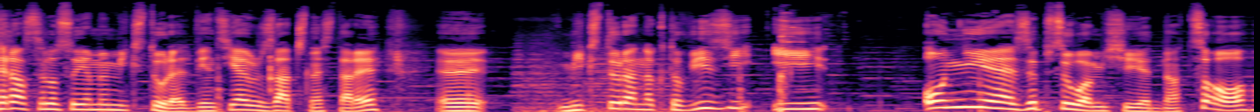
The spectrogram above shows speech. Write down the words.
Teraz losujemy miksturę, więc ja już zacznę, stary. Yy, mikstura Noctowizji i... O nie, zepsuła mi się jedna. Co?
